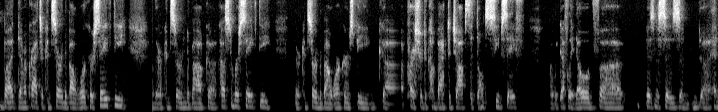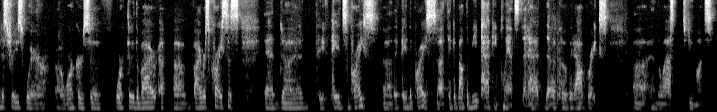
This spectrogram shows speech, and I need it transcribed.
But Democrats are concerned about worker safety, they're concerned about uh, customer safety, they're concerned about workers being uh, pressured to come back to jobs that don't seem safe. Uh, we definitely know of uh, businesses and uh, industries where uh, workers have worked through the vi- uh, virus crisis and they've paid some price. they've paid the price. think about the meatpacking plants that had the COVID outbreaks in the last few months.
